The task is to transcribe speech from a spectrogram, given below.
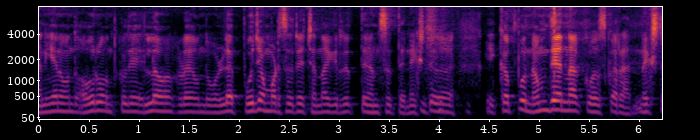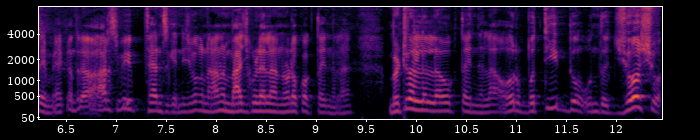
ನನಗೇನೋ ಒಂದು, ಅವರು ಒಂದು ಕಡೆ, ಎಲ್ಲ ಕಡೆ ಒಂದು ಒಳ್ಳೆ ಪೂಜೆ ಮಾಡಿಸಿದ್ರೆ ಚೆನ್ನಾಗಿರುತ್ತೆ. ಅನಿಸುತ್ತೆ. ನೆಕ್ಸ್ಟ್ ಈ ಕಪ್ಪು ನಮ್ಮದೇ ಅನ್ನೋಕ್ಕೋಸ್ಕರ ನೆಕ್ಸ್ಟ್ ಟೈಮ್ ಯಾಕಂದರೆ ಆರ್ ಸಿ ಬಿ ಫ್ಯಾನ್ಸ್ಗೆ ನಿಜವಾಗ ನಾನು ಮ್ಯಾಚ್ಗಳೆಲ್ಲ ನೋಡೋಕೆ ಹೋಗ್ತಾ ಇದ್ದಲ್ಲ ಮೆಟ್ರಲ್ಲೆಲ್ಲ ಹೋಗ್ತಾ ಇದ್ದಲ್ಲ ಅವ್ರು ಬತ್ತಿದ್ದು ಒಂದು ಜೋಶು.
